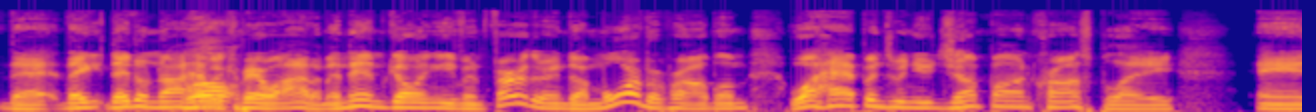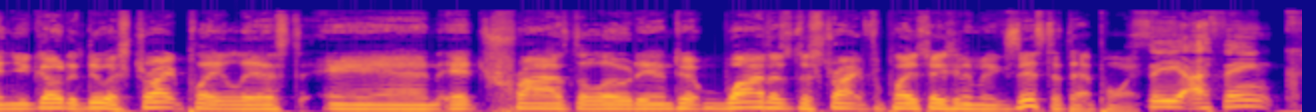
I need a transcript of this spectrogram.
that they, they do not have a comparable item. And then going even further into more of a problem, what happens when you jump on crossplay and you go to do a strike playlist and it tries to load into it? Why does the strike for PlayStation even exist at that point? See, I think.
